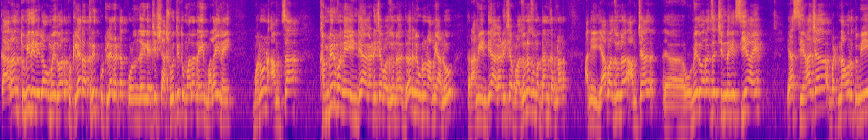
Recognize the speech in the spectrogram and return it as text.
कारण तुम्ही दिलेला उमेदवार कुठल्या रात्रीत कुठल्या गटात पळून जाईल याची शाश्वती तुम्हाला नाही मलाही नाही. म्हणून आमचा खंबीरपणे इंडिया आघाडीच्या बाजूनं जर निवडून आम्ही आलो तर आम्ही इंडिया आघाडीच्या बाजूनच मतदान करणार. आणि या बाजूनं आमच्या उमेदवाराचं चिन्ह हे सिंह आहे. या सिंहाच्या बटनावर तुम्ही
